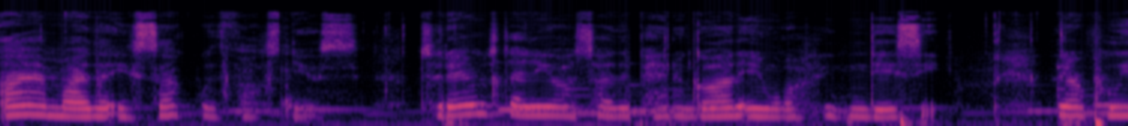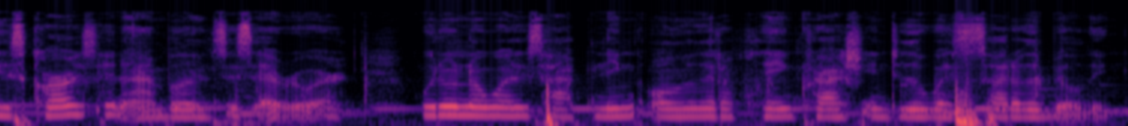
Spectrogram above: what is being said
am Maida Isak with Fox News. Today I'm standing outside the Pentagon in Washington, D.C. There are police cars and ambulances everywhere. We don't know what is happening, only that a plane crashed into the west side of the building.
